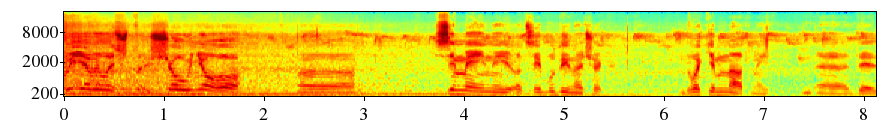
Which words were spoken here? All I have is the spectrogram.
Виявилось, що- у нього е, сімейний оцей будиночок двокімнатний, е, де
